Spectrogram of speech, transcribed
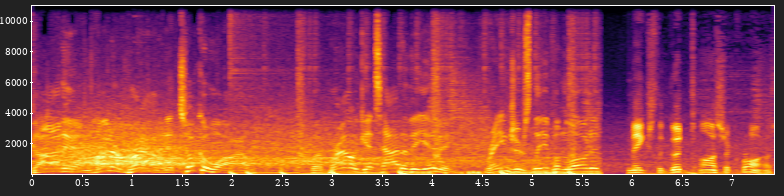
Got him, Hunter Brown. It took a while, but Brown gets out of the inning. Rangers leave him loaded. Makes the good toss across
